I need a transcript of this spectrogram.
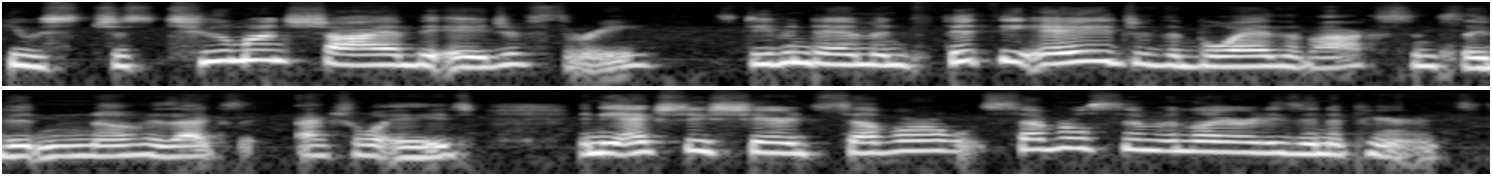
He was just two months shy of the age of three. Stephen Damon fit the age of the boy in the box since they didn't know his actual age, and he actually shared several several similarities in appearance.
